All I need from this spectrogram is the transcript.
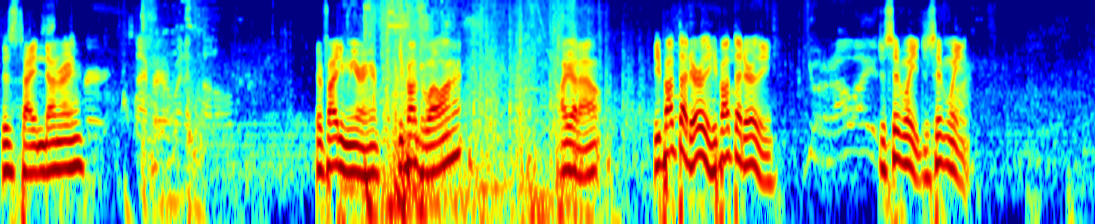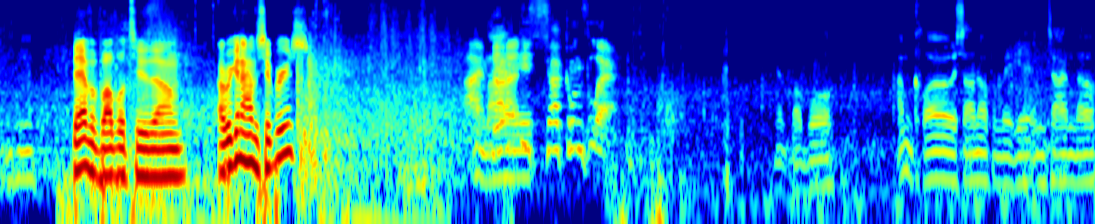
This is Titan down right here. Sniper, sniper went in tunnel. They're fighting me right here. He popped well on it. I got out. He popped that early. He popped that early. Your ally is Just sit and wait. Just sit and wait. Mm-hmm. They have a bubble too, though. Are we gonna have supers? I I'm might. out. seconds left. Hit bubble. I'm close. I don't know if I'm gonna get it in time though.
